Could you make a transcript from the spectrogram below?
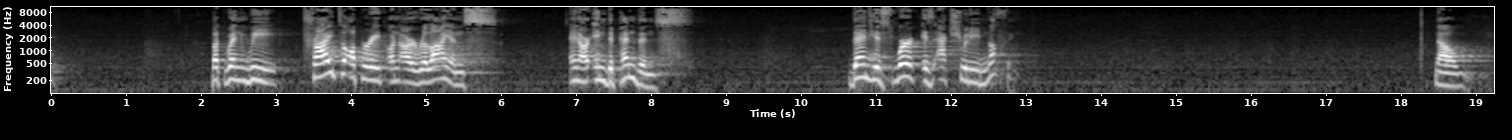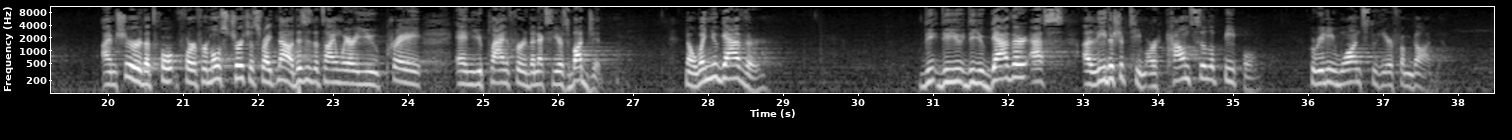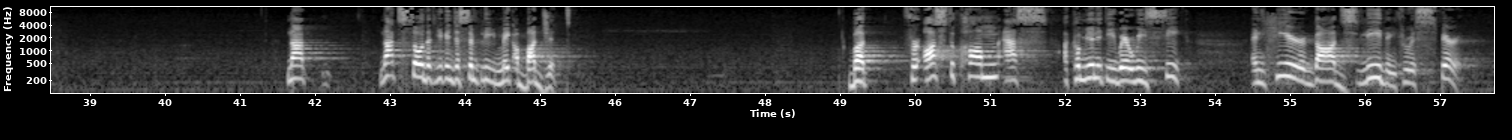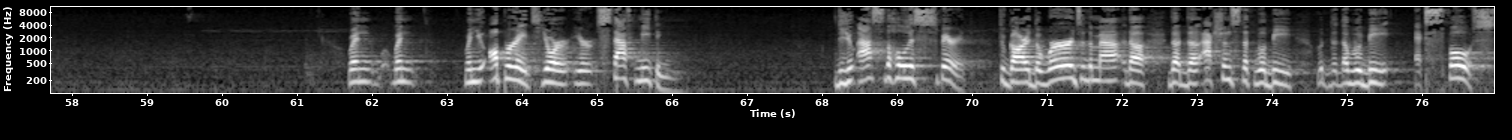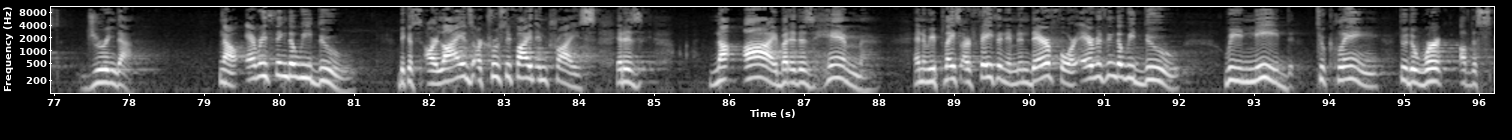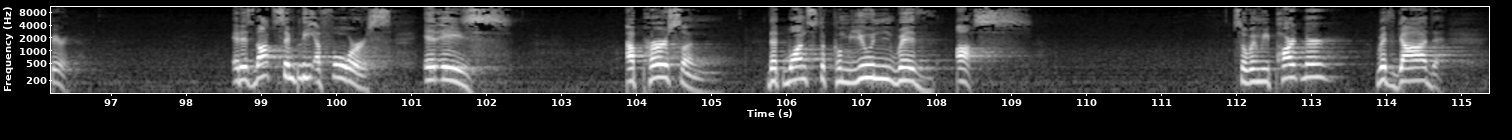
But when we try to operate on our reliance and our independence, then his work is actually nothing. Now, I'm sure that for, for, for most churches right now, this is the time where you pray and you plan for the next year's budget. Now, when you gather, do, do, you, do you gather as a leadership team or a council of people who really wants to hear from God? Not, not so that you can just simply make a budget, but for us to come as a community where we seek and hear God's leading through His Spirit. When, when, when you operate your, your staff meeting, do you ask the Holy Spirit to guard the words and the, ma- the, the, the actions that will be, that will be exposed during that? Now, everything that we do because our lives are crucified in Christ. It is not I, but it is Him. And we place our faith in Him. And therefore, everything that we do, we need to cling to the work of the Spirit. It is not simply a force. It is a person that wants to commune with us. So when we partner with God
